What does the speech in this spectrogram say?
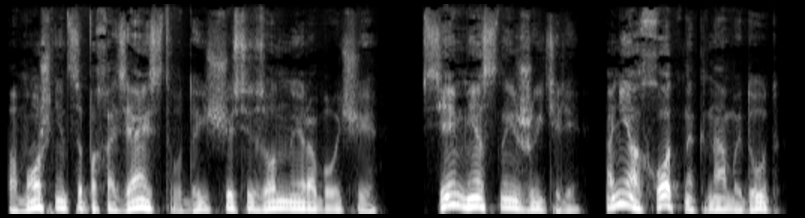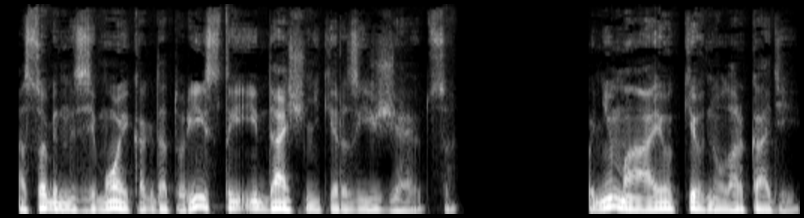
Помощница по хозяйству, да еще сезонные рабочие. Все местные жители. Они охотно к нам идут, особенно зимой, когда туристы и дачники разъезжаются. «Понимаю», — кивнул Аркадий.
